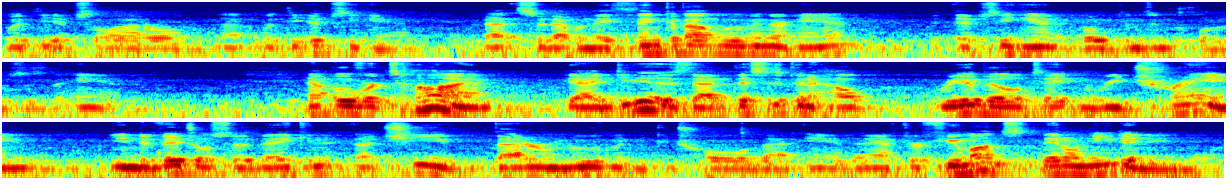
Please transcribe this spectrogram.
with the ipsilateral, uh, with the IPSI hand. that, so that when they think about moving their hand, the IPSI hand opens and closes the hand. Now, over time, the idea is that this is going to help rehabilitate and retrain the individual so they can achieve better movement and control of that hand. And after a few months, they don't need it anymore.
